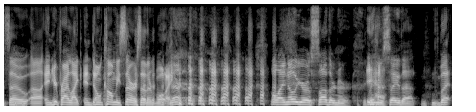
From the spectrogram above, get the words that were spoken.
So, uh, and you're probably like, and don't call me sir, Southern boy. well, I know you're a southerner when Yeah. you say that. but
